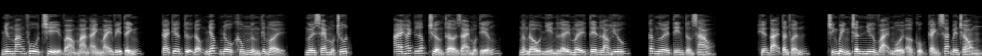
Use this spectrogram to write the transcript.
Nhưng mãng phu chỉ vào màn ảnh máy vi tính, cái kia tự động nhấp nhô không ngừng tiếp mời, ngươi xem một chút. Ai hách lớp trưởng thở dài một tiếng, ngẩng đầu nhìn lấy mấy tên láo hưu, các ngươi tin tưởng sao? Hiện tại tân phấn, chính bình chân như vậy ngồi ở cục cảnh sát bên trong,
